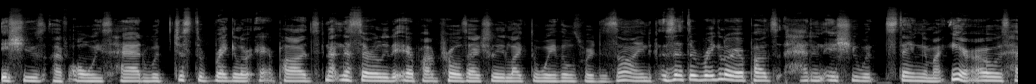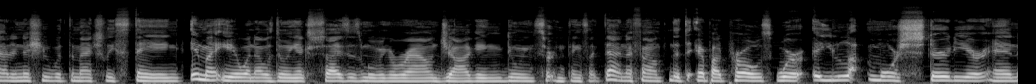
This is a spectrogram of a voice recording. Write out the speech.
issues I've always had with just the regular AirPods, not necessarily the AirPod Pros, I actually like the way those were designed, is that the regular AirPods had an issue with staying in my ear. I always had an issue with them actually staying in my ear when I was doing exercises, moving around, jogging, doing certain things like that. And I found that the AirPod Pros were a lot more sturdier and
